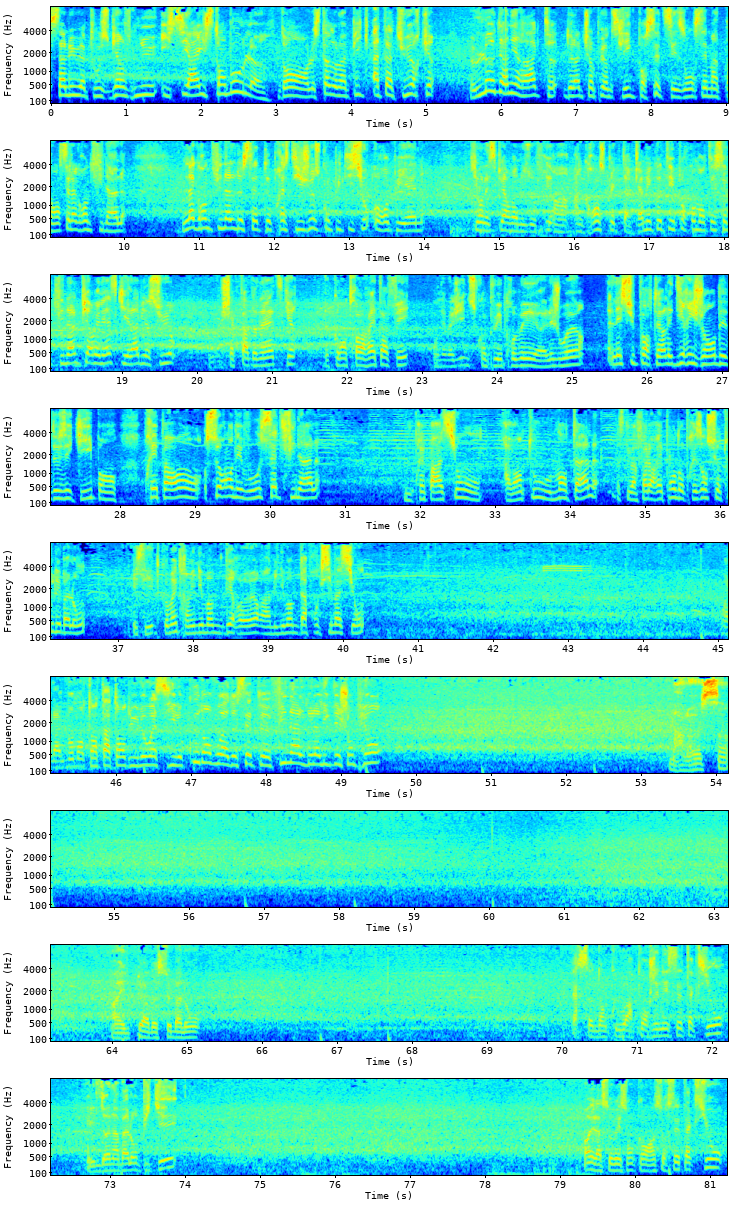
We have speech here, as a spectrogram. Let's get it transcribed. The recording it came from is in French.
Salut à tous, bienvenue ici à Istanbul, dans le stade olympique Atatürk. Le dernier acte de la Champions League pour cette saison, c'est maintenant, c'est la grande finale. La grande finale de cette prestigieuse compétition européenne qui, on l'espère, va nous offrir un, grand spectacle. À mes côtés pour commenter cette finale, Pierre Ménès qui est là, bien sûr. Shakhtar Donetsk, le à fait. On imagine ce qu'ont pu éprouver euh, les joueurs les supporters, les dirigeants des deux équipes en préparant ce rendez-vous, cette finale. Une préparation avant tout mentale, parce qu'il va falloir répondre au présent sur tous les ballons. Essayer de commettre un minimum d'erreurs, un minimum d'approximation. Voilà le moment tant attendu, le voici, le coup d'envoi de cette finale de la Ligue des Champions. Marlos Ah, ils perdent ce ballon. Personne dans le couloir pour gêner cette action. Et il donne un ballon piqué. Oh, il a sauvé son camp hein, sur cette action.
